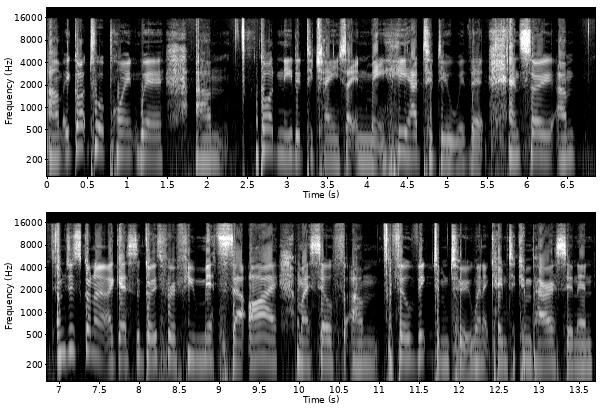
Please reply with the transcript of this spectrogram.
um, it got to a point where um, God needed to change that in me. He had to deal with it. And so um, I'm just going to, I guess, go through a few myths that I myself um, fell victim to when it came to comparison. And,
